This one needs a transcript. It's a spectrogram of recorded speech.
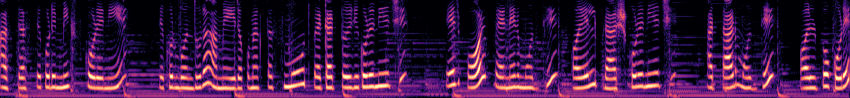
আস্তে আস্তে করে মিক্স করে নিয়ে, দেখুন বন্ধুরা, আমি এইরকম একটা স্মুথ ব্যাটার তৈরি করে নিয়েছি। এরপর প্যানের মধ্যে অয়েল ব্রাশ করে নিয়েছি আর তার মধ্যে অল্প করে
